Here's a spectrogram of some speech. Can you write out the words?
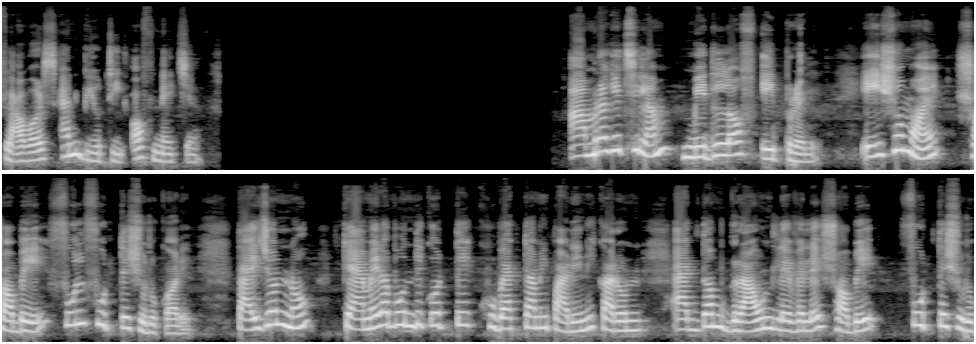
flowers and beauty of nature আমরা গেছিলাম মিডল অফ এপ্রিল এই সময় সবে ফুল ফুটতে শুরু করে। তাই জন্য ক্যামেরা বন্দি করতে খুব একটা আমি পারিনি, কারণ একদম গ্রাউন্ড লেভেলে সবে ফুটতে শুরু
